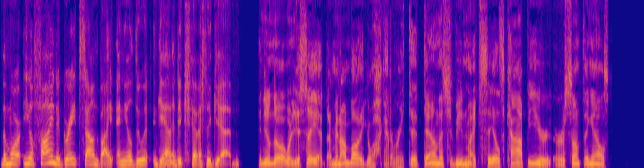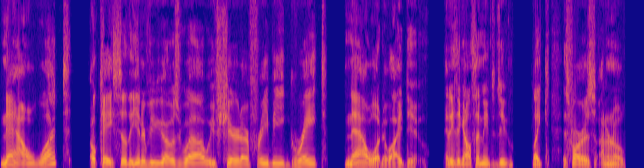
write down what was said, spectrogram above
the more you'll find a great soundbite and you'll do it again and again and again. And you'll know it when you say it. I mean, I'm like, oh, I got to write that down. That should be in my sales copy or, or something else. Now, what? Okay, so the interview goes well. We've shared our freebie. Great. Now, what do I do? Anything else I need to do? Like, as far as, I don't know,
